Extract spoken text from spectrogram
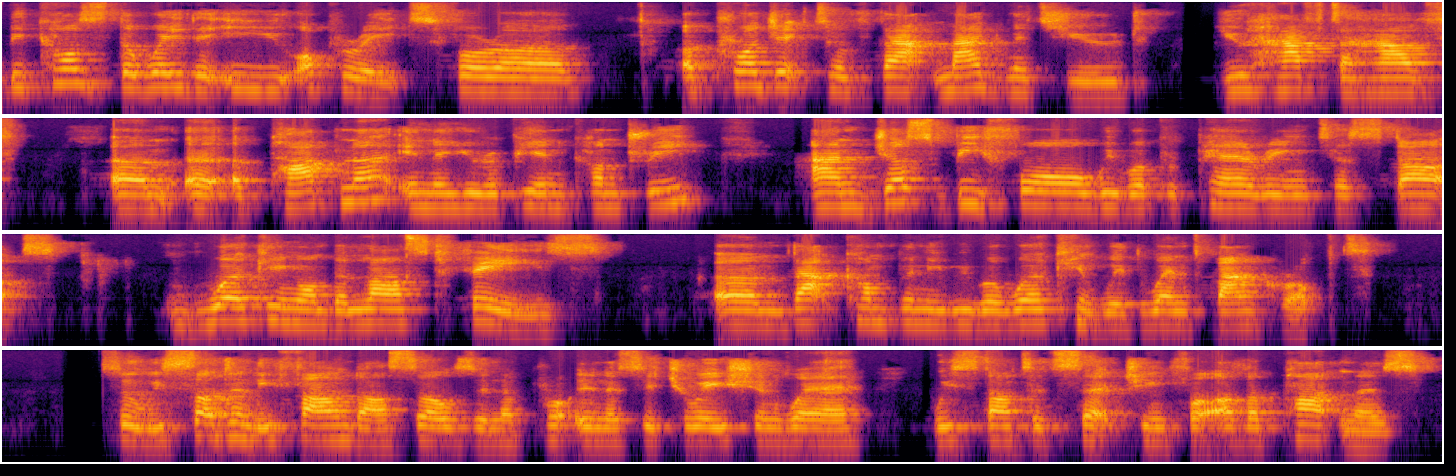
because the way the EU operates for a, a project of that magnitude, you have to have um, a, a partner in a European country. And just before we were preparing to start working on the last phase, um, that company we were working with went bankrupt. So we suddenly found ourselves in a in a situation where we started searching for other partners.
